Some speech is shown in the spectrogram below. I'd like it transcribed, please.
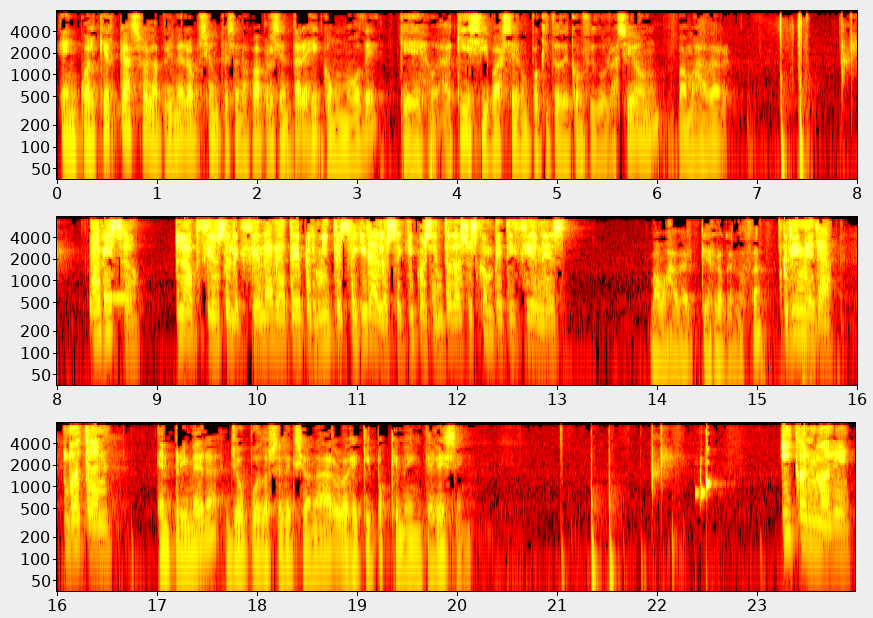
En cualquier caso, la primera opción que se nos va a presentar es Icon Mode, que aquí sí va a ser un poquito de configuración. Vamos a dar. Aviso. La opción seleccionada te permite seguir a los equipos en todas sus competiciones. Vamos a ver qué es lo que nos da. Primera. Botón. En primera, yo puedo seleccionar los equipos que me interesen. Icon Mode.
